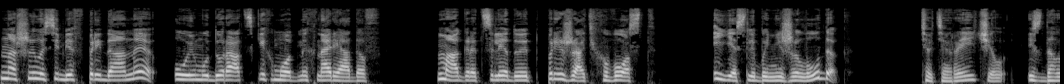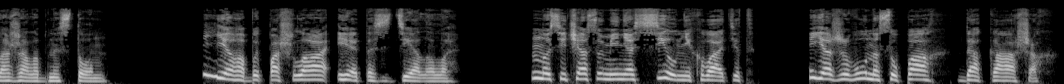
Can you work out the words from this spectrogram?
нашила себе в приданое уйму дурацких модных нарядов. Магрет следует прижать хвост. И если бы не желудок...» Тетя Рэйчел издала жалобный стон. «Я бы пошла и это сделала. Но сейчас у меня сил не хватит. Я живу на супах да кашах».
